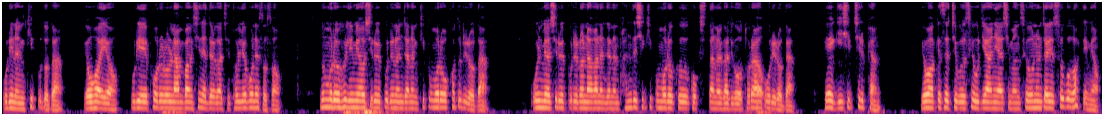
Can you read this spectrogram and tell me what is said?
우리는 기쁘도다. 여호와여 우리의 포로를 남방 시내들 같이 돌려보내소서. 눈물을 흘리며 씨를 뿌리는 자는 기쁨으로 거두리로다. 울며 씨를 뿌리러 나가는 자는 반드시 기쁨으로 그 곡식단을 가지고 돌아오리로다. 127편 여호와께서 집을 세우지 아니하시면 세우는 자의 수고가 헛되며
